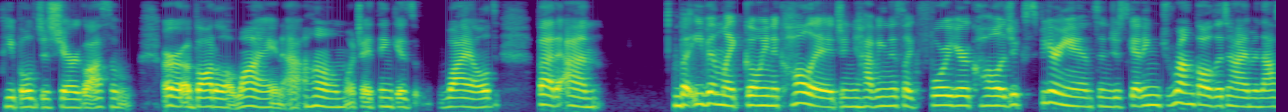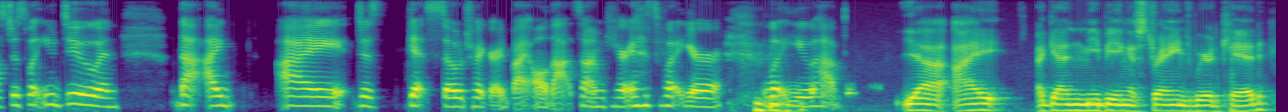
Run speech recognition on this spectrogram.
people just share a glass of or a bottle of wine at home which i think is wild but um but even like going to college and having this like four year college experience and just getting drunk all the time and that's just what you do and that i i just get so triggered by all that. So I'm curious what you're what you have to Yeah, I again me being a strange weird kid,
